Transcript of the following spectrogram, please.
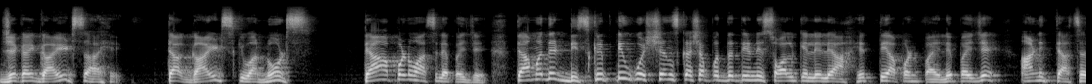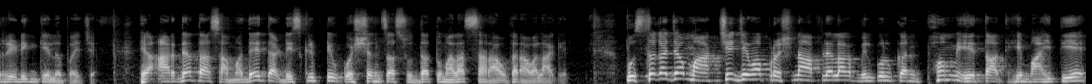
जे काही गाईड्स आहे त्या गाईड्स किंवा नोट्स त्या आपण वाचल्या पाहिजे. त्यामध्ये डिस्क्रिप्टिव्ह क्वेश्चन्स कशा पद्धतीने सॉल्व्ह केलेले आहेत ते आपण पाहिले पाहिजे आणि त्याचं रीडिंग केलं पाहिजे. ह्या अर्ध्या तासामध्ये त्या डिस्क्रिप्टिव्ह क्वेश्चनचा सुद्धा तुम्हाला सराव करावा लागेल. पुस्तकाच्या मागचे जेव्हा प्रश्न आपल्याला बिलकुल कन्फर्म येतात ही माहिती आहे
